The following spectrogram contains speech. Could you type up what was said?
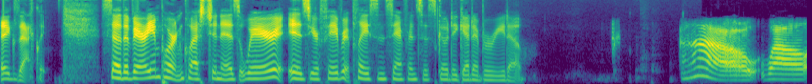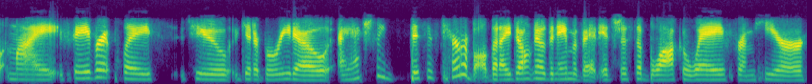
Exactly. So, the very important question is where is your favorite place in San Francisco to get a burrito? Oh, well, my favorite place to get a burrito. I actually, this is terrible, but I don't know the name of it. It's just a block away from here,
